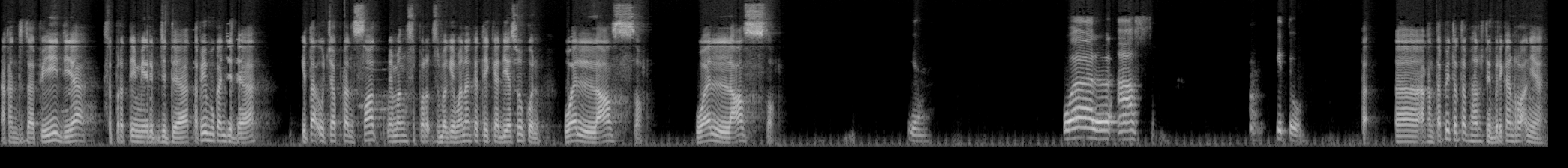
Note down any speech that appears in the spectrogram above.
Akan tetapi dia seperti mirip jeda, tapi bukan jeda. Kita ucapkan sad memang seperti sebagaimana ketika dia sukun. Wal asr. Wal asr. Ya. Wal asr. Itu. Ta- eh, akan tapi tetap harus diberikan ra-nya.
